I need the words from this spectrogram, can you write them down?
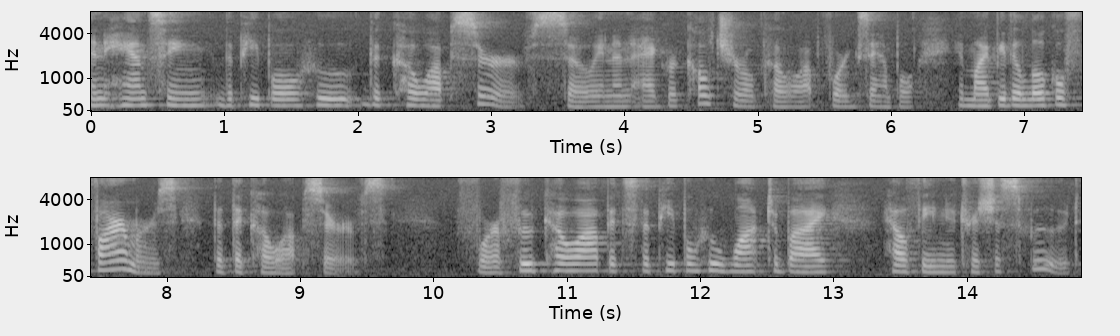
enhancing the people who the co-op serves. So in an agricultural co-op, for example, it might be the local farmers that the co-op serves. For a food co-op, it's the people who want to buy healthy, nutritious food.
